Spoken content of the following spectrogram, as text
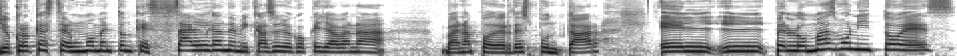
Yo creo que hasta un momento en que salgan de mi casa, yo creo que ya van a, van a poder despuntar. El, pero lo más bonito es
